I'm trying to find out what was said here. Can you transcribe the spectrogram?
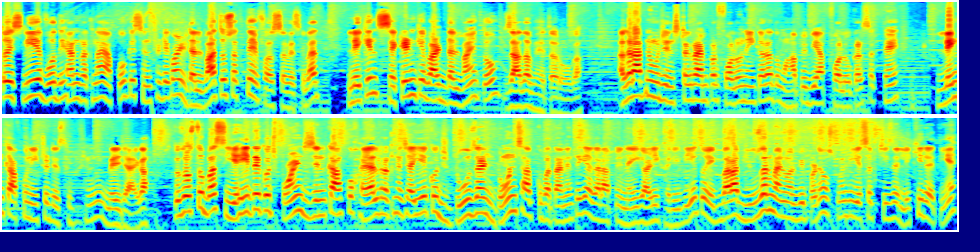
तो इसलिए वो ध्यान रखना है आपको कि सिंथेटिक ऑयल डलवा तो सकते हैं फ़र्स्ट सर्विस के बाद, लेकिन सेकेंड के बाद डलवाएँ तो ज़्यादा बेहतर होगा। अगर आपने मुझे इंस्टाग्राम पर फॉलो नहीं करा तो वहाँ पे भी आप फॉलो कर सकते हैं। लिंक आपको नीचे डिस्क्रिप्शन में मिल जाएगा। तो दोस्तों, बस यही थे कुछ पॉइंट्स जिनका आपको ख्याल रखना चाहिए। कुछ डूज एंड डोंट्स आपको बताने थे कि अगर आपने नई गाड़ी खरीदी है तो एक बार आप यूज़र मैनुअल भी पढ़े, उसमें भी ये सब चीज़ें लिखी रहती हैं।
